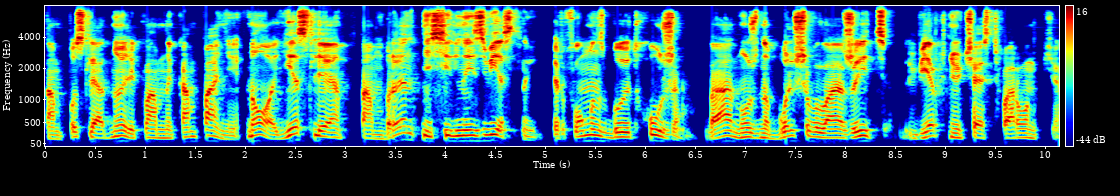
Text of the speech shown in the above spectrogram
там после одной рекламной кампании. Но если там бренд не сильно известный, перформанс будет хуже. Да? Нужно больше вложить верхнюю часть воронки.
